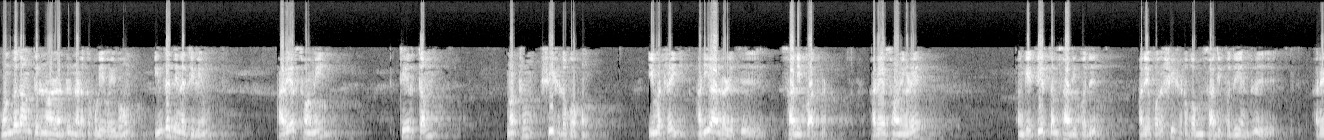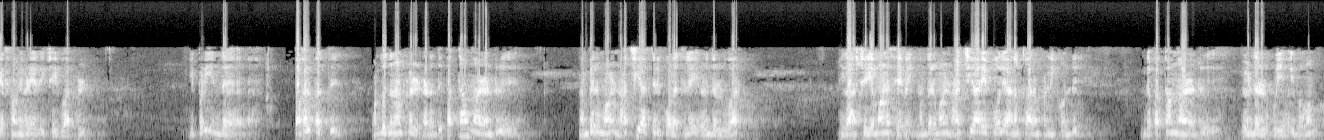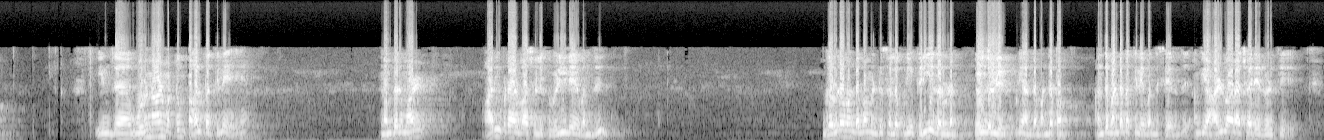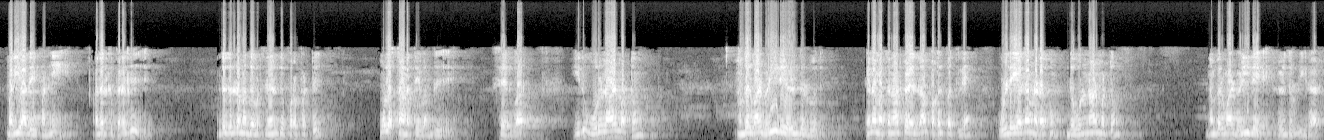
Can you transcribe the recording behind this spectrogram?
ஒன்பதாம் திருநாள் அன்று நடக்கக்கூடிய வைபவம். இந்த தினத்திலும் அரையர் சுவாமி தீர்த்தம் மற்றும் ஸ்ரீஹடகோபம் இவற்றை அடியார்களுக்கு சாதிப்பார்கள். அரையர் சுவாமிகளே அங்கே தீர்த்தம் சாதிப்பது அதே போல ஸ்ரீஹடகோபம் சாதிப்பது என்று அரையர் சுவாமிகளே அதை செய்வார்கள். இப்படி இந்த பகல் பத்து ஒன்பது நாட்கள் நடந்து பத்தாம் நாள் அன்று நம்பெருமாள் நாச்சியார் திருக்கோலத்திலே எழுந்தருள்வார். மிக ஆச்சரியமான சேவை. நம்பெருமாள் நாச்சியாரை போலே அலங்காரம் பண்ணிக்கொண்டு இந்த பத்தாம் நாள் அன்று எழுந்தருளக்கூடிய வைபவம். இந்த ஒரு நாள் மட்டும் பகல் பத்திலே நம்பெருமாள் ஆரியப்படாள் வாசலுக்கு வெளியிலே வந்து கருட மண்டபம் என்று சொல்லக்கூடிய பெரிய கருடன் எழுந்தருள் இருக்கக்கூடிய அந்த மண்டபம் அந்த மண்டபத்திலே வந்து சேர்ந்து அங்கே ஆழ்வாராச்சாரியர்களுக்கு மரியாதை பண்ணி அதற்கு பிறகு இந்த கருட மண்டபத்திலிருந்து புறப்பட்டு மூலஸ்தானத்தை வந்து சேர்வார். இது ஒரு நாள் மட்டும் நம்பெருமாள் வெளியிலே எழுந்தருள்வது. ஏன்னா மற்ற நாட்கள் எல்லாம் பகல் பத்திலே உள்ளேயே தான் நடக்கும். இந்த ஒரு நாள் மட்டும் நம்பெருமாள் வெளியிலே எழுந்தருள்கிறார்.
